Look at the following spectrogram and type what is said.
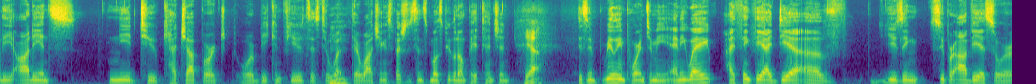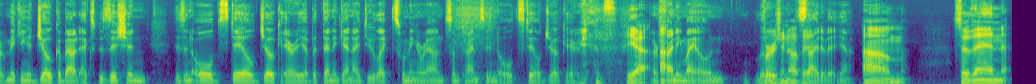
the audience need to catch up or or be confused as to what they're watching, especially since most people don't pay attention, Yeah. is really important to me anyway. I think the idea of using super obvious or making a joke about exposition is an old stale joke area but then again I do like swimming around sometimes in old stale joke areas Yeah. or finding my own little version of it. side of it yeah Um, so then,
